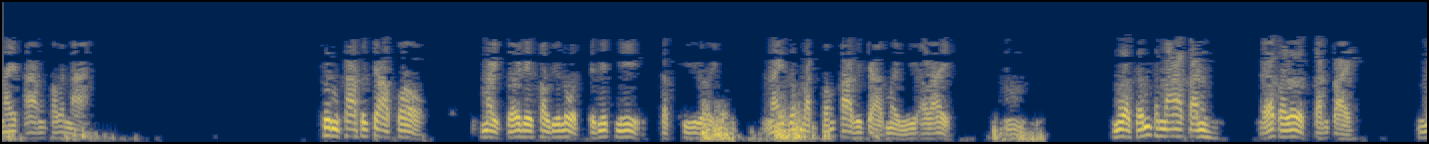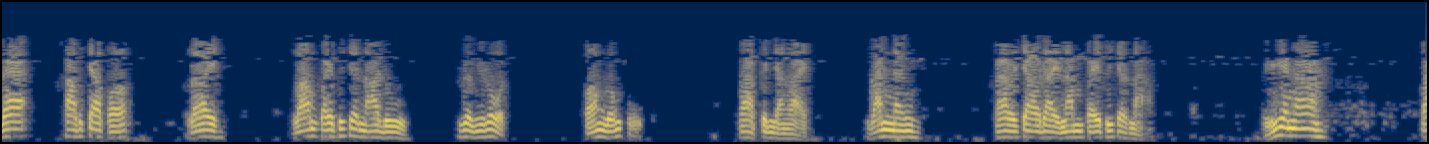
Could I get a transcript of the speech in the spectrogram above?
ในทางภาวนา ซึ่งข้าพเจ้าก็ไม่เคยได้เข้านิโรธชนิดนี้สักทีเลย ในสมบัติของข้าพเจ้าไม่มีอะไร อืเมื่อสนทนากัน แล้วก็เลิกกันไป และข้าพเจ้าก็เลยลองไปพิจารณาดูเรื่องนิโรธของหลวงปู่ว่าเป็นอย่างไร วันหนึ่งข้าพเจ้าได้นำไปพิจารณา พิจารณาไป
